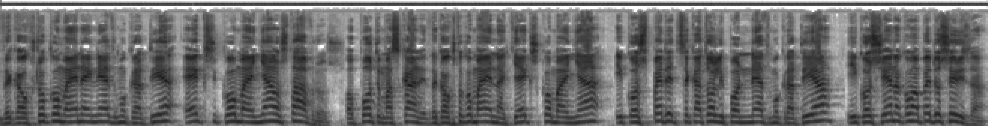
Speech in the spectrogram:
18,1 η Νέα Δημοκρατία, 6,9 ο Σταύρος. Οπότε μας κάνει 18,1 και 6,9, 25% λοιπόν η Νέα Δημοκρατία, 21,5 ο ΣΥΡΙΖΑ.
